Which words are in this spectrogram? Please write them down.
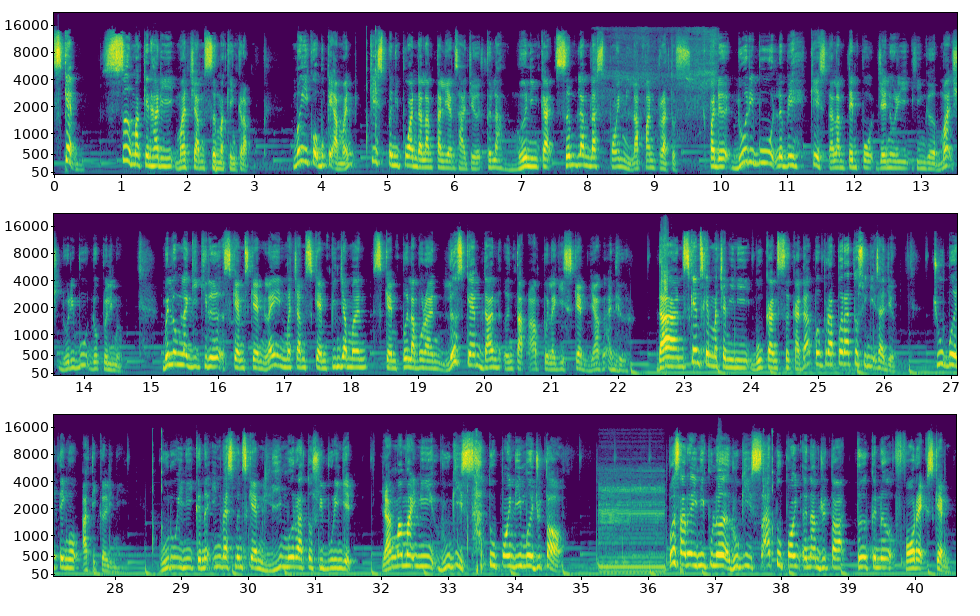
Scam semakin hari macam semakin kerap. Mengikut Bukit Aman, kes penipuan dalam talian sahaja telah meningkat 19.8% kepada 2000 lebih kes dalam tempoh Januari hingga Mac 2025. Belum lagi kira scam-scam lain macam scam pinjaman, scam pelaburan, love scam dan entah apa lagi scam yang ada. Dan scam-scam macam ini bukan sekadar beberapa ratus ringgit saja. Cuba tengok artikel ini guru ini kena investment scam RM500,000. Yang mamat ini rugi 1.5 juta. Pesara ini pula rugi 1.6 juta terkena forex scam.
